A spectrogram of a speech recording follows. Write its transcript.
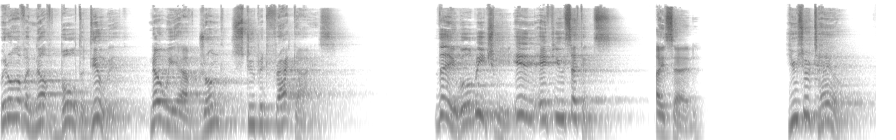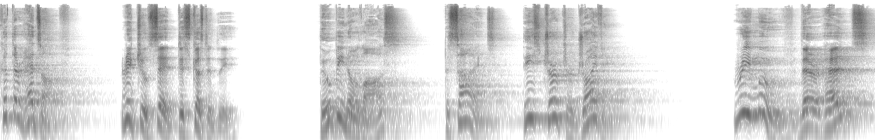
We don't have enough bull to deal with. Now we have drunk, stupid frat guys. They will reach me in a few seconds, I said. Use your tail. Cut their heads off. Rachel said disgustedly. There'll be no loss. Besides, these jerks are driving. Remove their heads?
